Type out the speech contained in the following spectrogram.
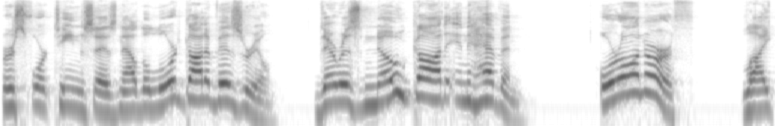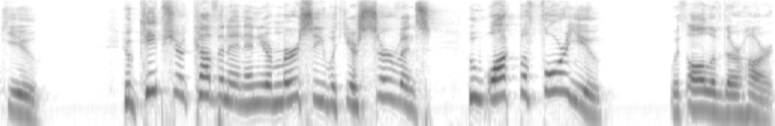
Verse 14 says, Now the Lord God of Israel, there is no God in heaven or on earth like you, who keeps your covenant and your mercy with your servants who walk before you with all of their heart.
